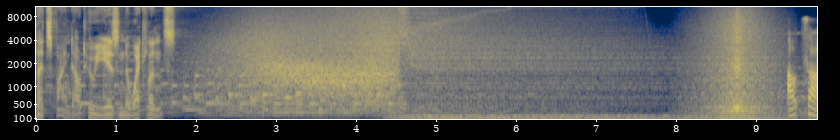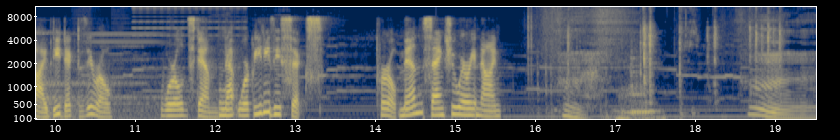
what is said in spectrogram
Let's find out who he is in the wetlands. Outside Edict Zero. World STEM Network EDZ 6. Perlman's Sanctuary 9. Hmm. Hmm.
